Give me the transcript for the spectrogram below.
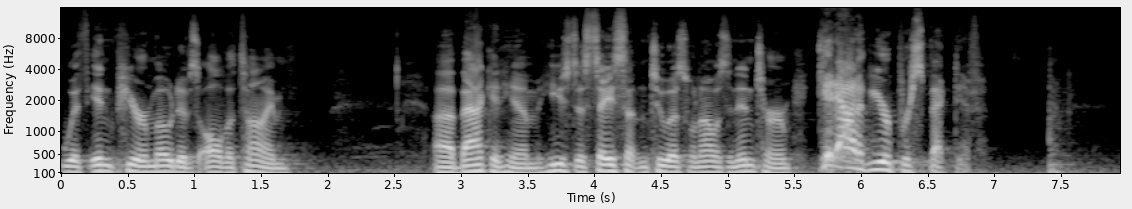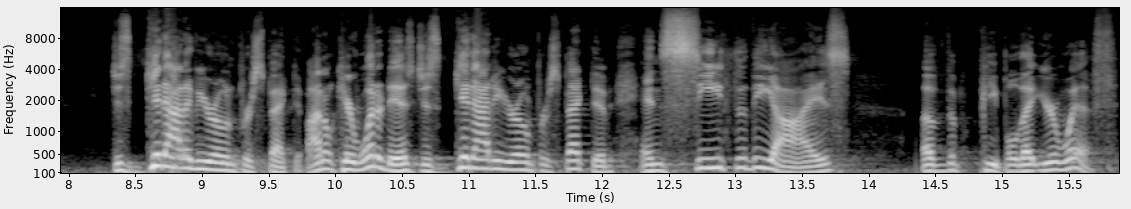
with impure motives all the time. Uh, back at him, he used to say something to us when I was an intern get out of your perspective. Just get out of your own perspective. I don't care what it is, just get out of your own perspective and see through the eyes of the people that you're with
